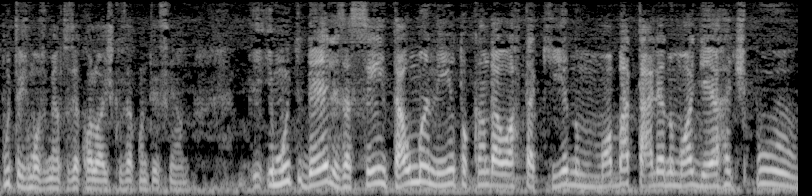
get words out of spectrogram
putas movimentos ecológicos acontecendo. E, e muito deles, assim, tá o maninho tocando a horta aqui, no maior batalha, no maior guerra, tipo,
